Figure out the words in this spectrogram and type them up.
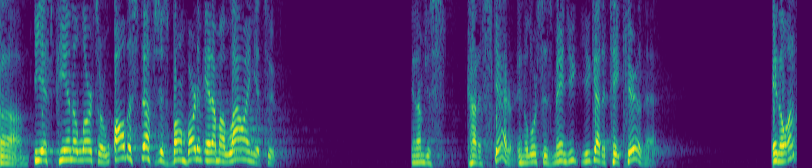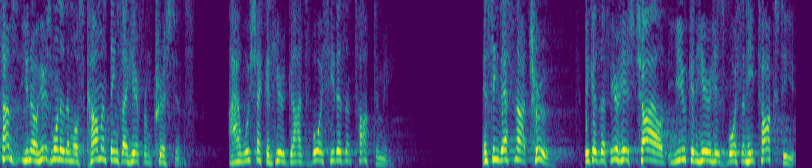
um, ESPN alerts or all the stuff is just bombarding and I'm allowing it to. And I'm just kind of scattered. And the Lord says, man, you, you got to take care of that. And a lot of times, you know, here's one of the most common things I hear from Christians. I wish I could hear God's voice. He doesn't talk to me. And see, that's not true. Because if you're his child, you can hear his voice and he talks to you.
